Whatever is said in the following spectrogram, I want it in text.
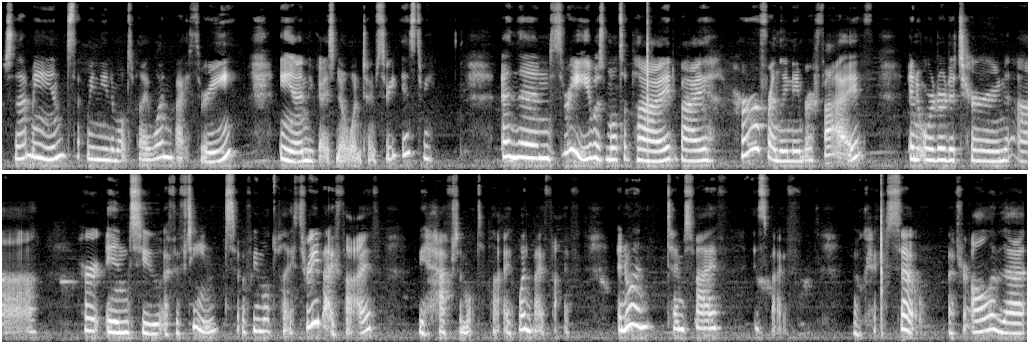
So that means that we need to multiply 1 by 3, and you guys know 1 times 3 is 3. And then 3 was multiplied by her friendly number 5 in order to turn uh, her into a 15. So if we multiply 3 by 5, we have to multiply 1 by 5. And 1 times 5 is 5. Okay, so after all of that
